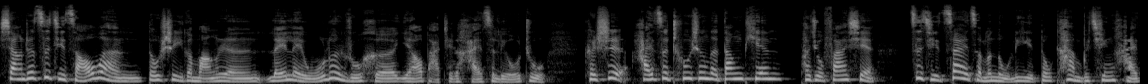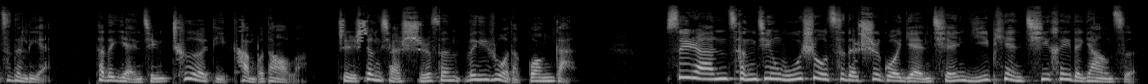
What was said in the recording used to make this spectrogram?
想着自己早晚都是一个盲人，磊磊无论如何也要把这个孩子留住。可是孩子出生的当天，他就发现自己再怎么努力都看不清孩子的脸。他的眼睛彻底看不到了，只剩下十分微弱的光感。虽然曾经无数次的试过眼前一片漆黑的样子，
